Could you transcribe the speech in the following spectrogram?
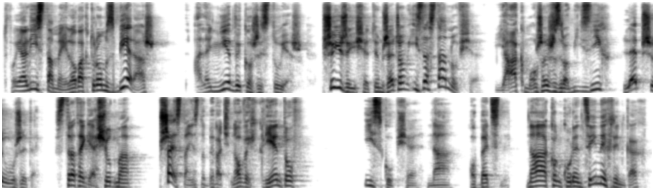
Twoja lista mailowa, którą zbierasz, ale nie wykorzystujesz. Przyjrzyj się tym rzeczom i zastanów się, jak możesz zrobić z nich lepszy użytek. Strategia siódma: przestań zdobywać nowych klientów i skup się na obecnych. Na konkurencyjnych rynkach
